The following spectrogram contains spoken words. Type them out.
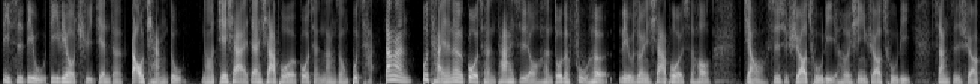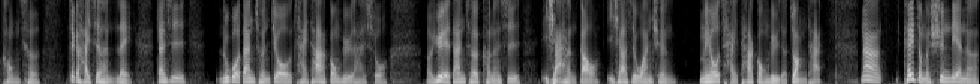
第四、第五、第六区间的高强度，然后接下来在下坡的过程当中不踩，当然不踩的那个过程，它还是有很多的负荷。例如说，你下坡的时候，脚是需要出力，核心需要出力，上肢需要控车，这个还是很累。但是如果单纯就踩踏功率来说，呃，越野单车可能是一下很高，一下是完全没有踩踏功率的状态。那可以怎么训练呢？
